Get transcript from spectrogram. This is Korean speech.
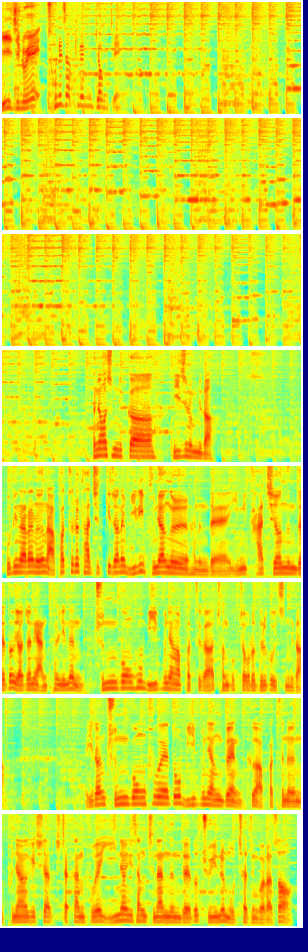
이진우의 손에 잡히는 경제. 안녕하십니까 이진우입니다. 우리나라는 아파트를 다 짓기 전에 미리 분양을 하는데 이미 다 지었는데도 여전히 안 팔리는 준공 후 미분양 아파트가 전국적으로 늘고 있습니다. 이런 준공 후에도 미분양된 그 아파트는 분양하기 시작한 후에 2년 이상 지났는데도 주인을 못 찾은 거라서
